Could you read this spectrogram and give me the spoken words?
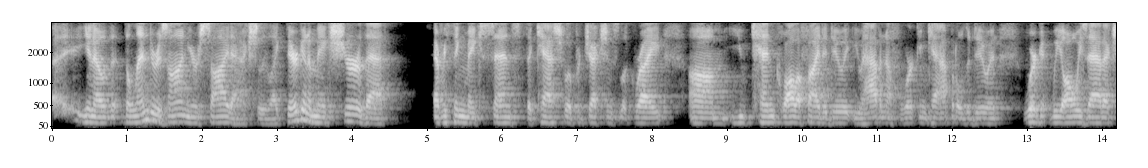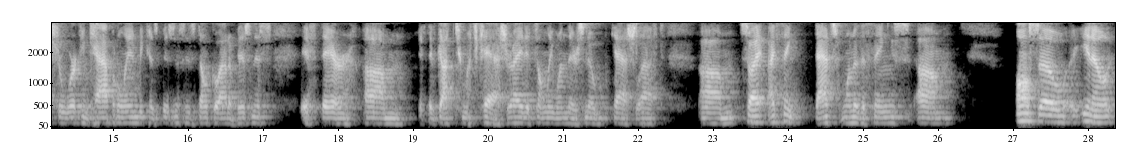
uh, you know, the, the lender is on your side. Actually, like they're going to make sure that everything makes sense. The cash flow projections look right. Um, you can qualify to do it. You have enough working capital to do it. We're, we always add extra working capital in because businesses don't go out of business if they're um, if they've got too much cash, right? It's only when there's no cash left. Um, so I, I, think that's one of the things. Um, also, you know,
